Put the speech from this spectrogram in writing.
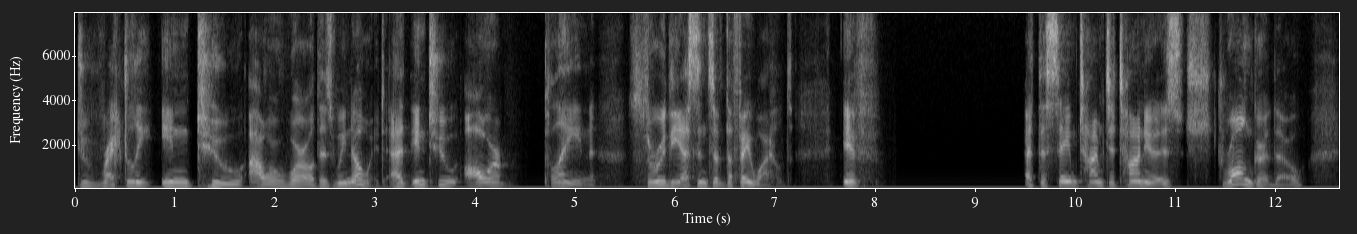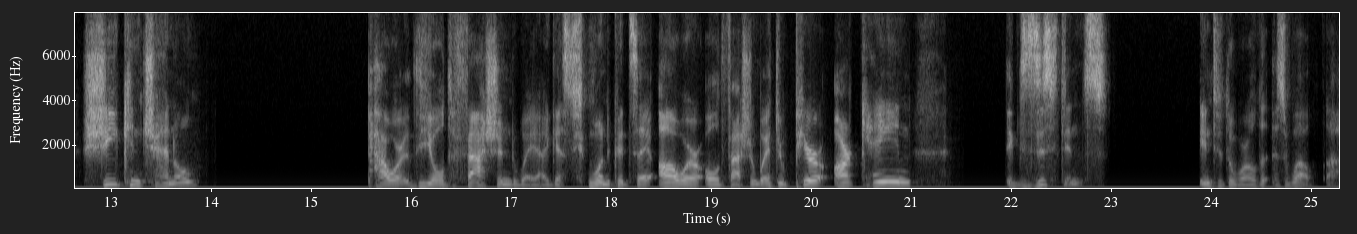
directly into our world as we know it, uh, into our plane through the essence of the Feywild. If at the same time Titania is stronger, though, she can channel power the old fashioned way, I guess one could say, our old fashioned way, through pure arcane existence into the world as well. Uh,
